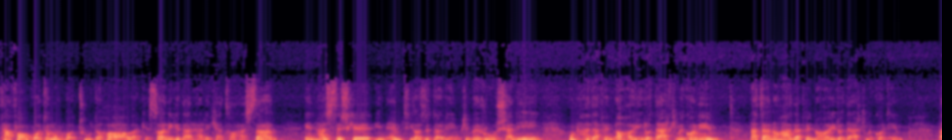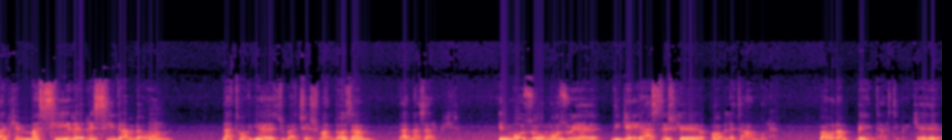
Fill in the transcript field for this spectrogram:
تفاوتمون با توده ها و کسانی که در حرکت ها هستن. این هستش که این امتیاز داریم که به روشنی اون هدف نهایی رو درک می‌کنیم. نه تنها هدف نهایی رو درک می‌کنیم بلکه مسیر رسیدن به اون نتایج و چشماندازم در نظر بگیریم. این موضوع موضوع دیگه ای هستش که قابل تعمله و اونم به این ترتیبه که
